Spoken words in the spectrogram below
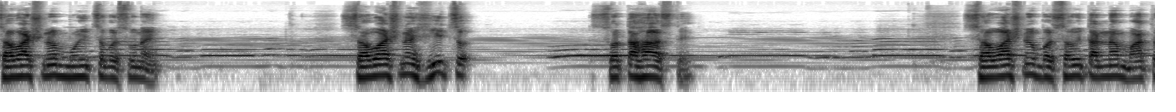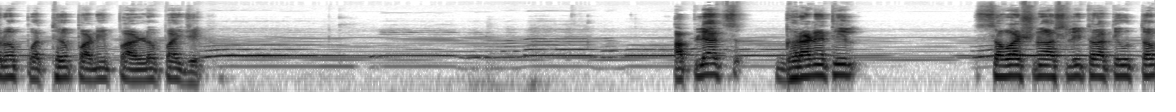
सवाष्ण मुळीच बसू नये. सवाष्ण हीच स्वतः असते. सवाष्ण बसविताना मात्र पथ्य पाणी पाळलं पाहिजे. आपल्याच घराण्यातील सवाष्ण असली तर अतिउत्तम.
